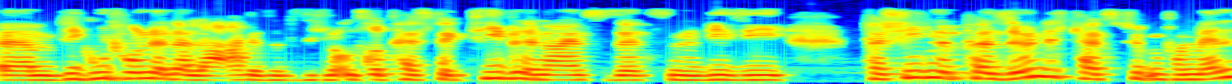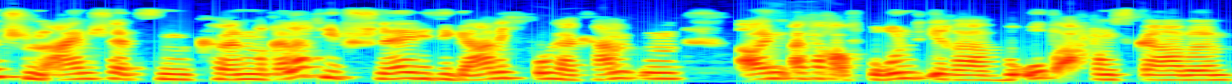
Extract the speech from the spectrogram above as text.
ähm, wie gut Hunde in der Lage sind, sich in unsere Perspektive hineinzusetzen, wie sie verschiedene Persönlichkeitstypen von Menschen einschätzen können, relativ schnell, die sie gar nicht vorher kannten, einfach aufgrund ihrer Beobachtungsgabe.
